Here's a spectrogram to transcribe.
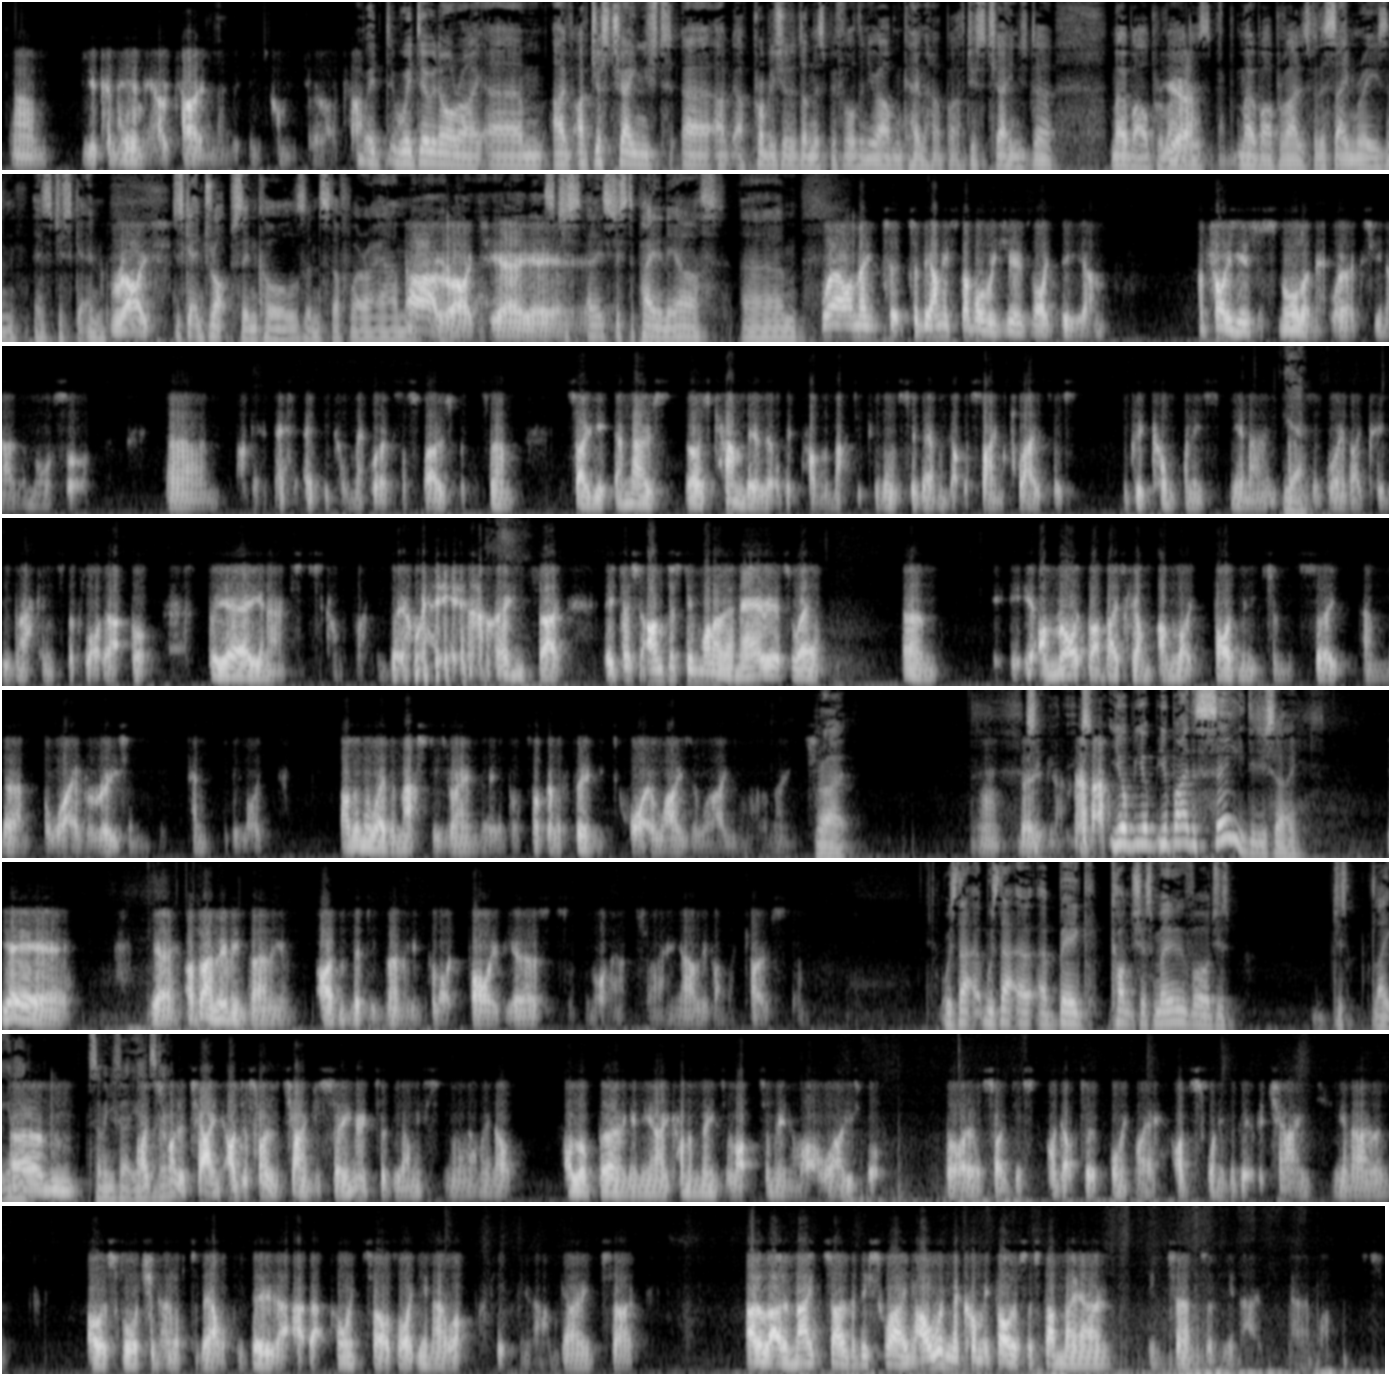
um, you can hear me okay, and everything's coming through okay. We're, we're doing all right. Um, I've I've just changed. Uh, I, I, probably should have done this before the new album came out, but I've just changed. Uh, mobile providers yeah. mobile providers for the same reason is just getting right just getting drops in calls and stuff where I am. Ah, right, yeah, yeah, it's yeah, just, And it's just a pain in the ass. Um, well, I mean, to, to, be honest, I've always used like the um, I try to use the smaller networks, you know, the more sort of um, guess ethical networks, I suppose. But um, so you, and those those can be a little bit problematic because obviously they haven't got the same clout as the big companies, you know, in terms yeah. of where they piggyback and stuff like that. But but yeah, you know, it's just can't fucking do it. You know I mean? So it just I'm just in one of them areas where um, it, I'm right, but basically I'm, I'm like five minutes from the sea, and um, for whatever reason, it tends to be like I don't know where the mast is round here, but I've got a feeling it's quite a ways away. You know what I mean? So, right. Well, so, you you're, you're, you're by the sea, did you say? Yeah, yeah, yeah. I don't live in Birmingham. I haven't lived in Birmingham for like five years, or something like that. So yeah, I live on the coast. Was that was that a, a big conscious move, or just just like you know um, something you felt you I just wanted to change. I just wanted to change the scenery, to be honest. You know, I mean, I I love Birmingham. You know, it kind of means a lot to me in a lot of ways, but but I also just I got to a point where I just wanted a bit of a change. You know, and I was fortunate enough to be able to do that at that point. So I was like, you know what, you know, I'm going. So I had a load of mates over this way. I wouldn't have come if I was just on my own in terms of, you know, uh, my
